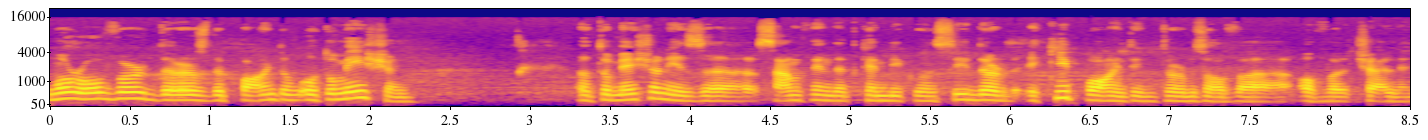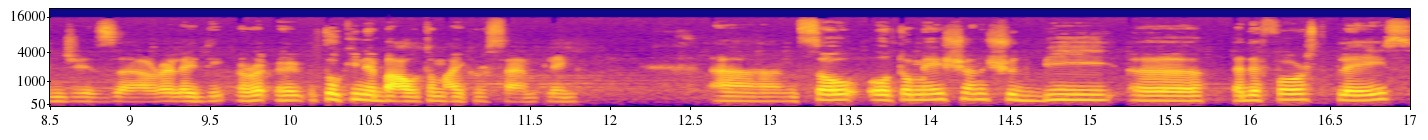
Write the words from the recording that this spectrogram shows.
moreover, there's the point of automation. Automation is uh, something that can be considered a key point in terms of, uh, of uh, challenges relating, talking about microsampling. And so automation should be uh, at the first place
